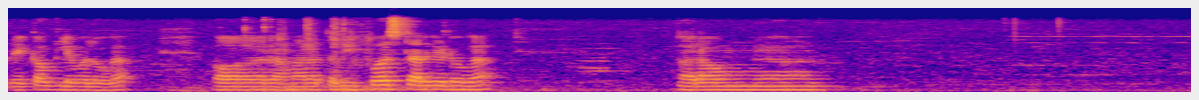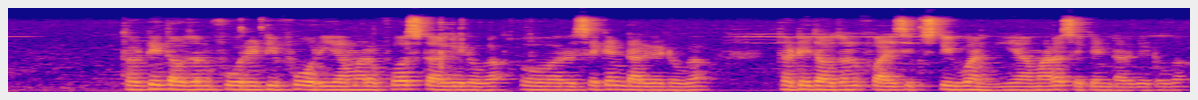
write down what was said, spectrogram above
ब्रेकआउट लेवल होगा। और हमारा तभी फ़र्स्ट टारगेट होगा around thirty thousand four eighty four ये हमारा फ़र्स्ट टारगेट होगा और सेकेंड टारगेट होगा। Thirty thousand five sixty one, ये हमारा सेकेंड टारगेट होगा।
